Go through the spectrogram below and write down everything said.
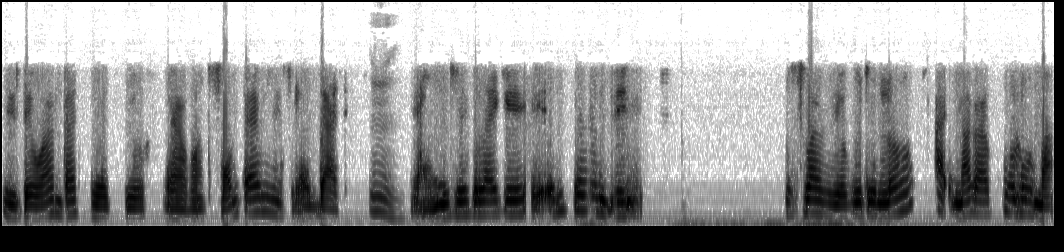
Is the one that hurts you. Yeah, but sometimes it's like that. Mm. Yeah, it's just like emsebenzini usiwaziyo ukuthi lo makakhuluma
